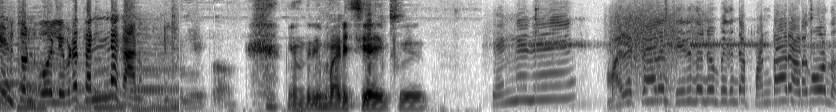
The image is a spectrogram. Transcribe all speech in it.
എടുത്തോണ്ട് ഇവിടെ തന്നെ കാണും. എങ്ങനെ? മഴക്കാലം തീരുന്നതിന് മുമ്പ് ഇതിന്റെ പണ്ടാരം അടങ്ങുമെന്ന്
